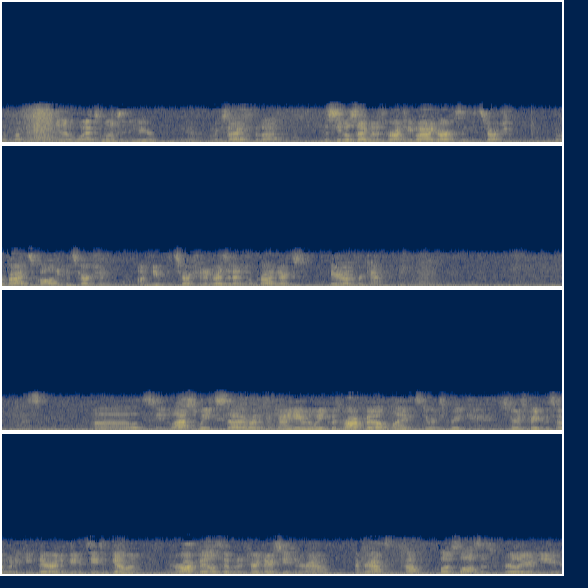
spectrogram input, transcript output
You know, last month of the year. Yeah, I'm excited for that. The Siegel segment is brought to you by Garbison Construction, who provides quality construction on new construction and residential projects here in Rutherford County. Uh, let's see. Last week's uh, Rutherford County Game of the Week was Rockvale playing at Stewart's Creek. Stewart's Creek was hoping to keep their undefeated season going, and Rockvale is hoping to turn their season around after having some tough, close losses earlier in the year.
